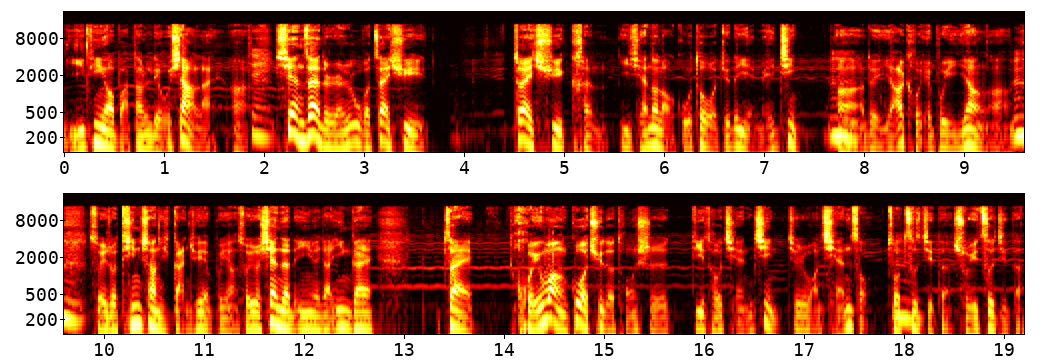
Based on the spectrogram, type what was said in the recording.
一定要把它留下来啊。对，现在的人如果再去再去啃以前的老骨头，我觉得也没劲啊。嗯对，牙口也不一样了啊。嗯所以说听上去感觉也不一样。所以说现在的音乐家应该在回望过去的同时，低头前进，就是往前走，做自己的、属于自己的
